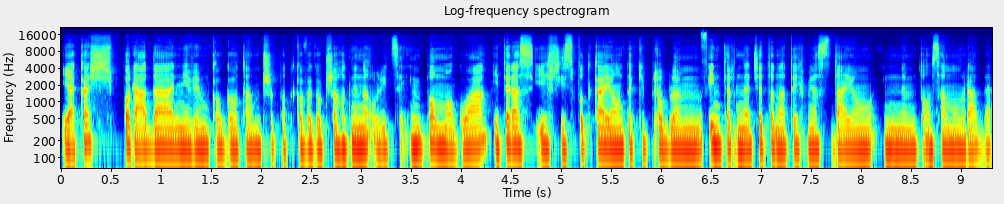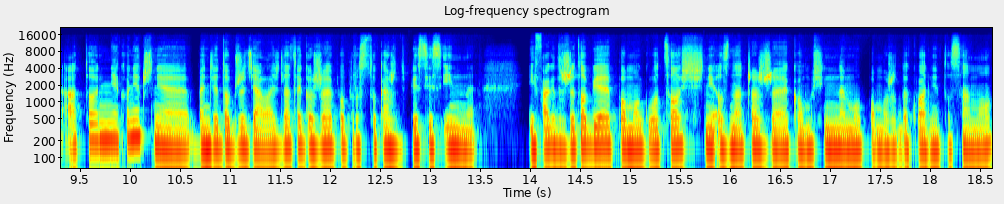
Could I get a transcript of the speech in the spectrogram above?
jakaś porada, nie wiem kogo tam przypadkowego przechodnia na ulicy im pomogła. I teraz, jeśli spotkają taki problem w internecie, to natychmiast dają innym tą samą radę. A to niekoniecznie będzie dobrze działać, dlatego że po prostu każdy pies jest inny. I fakt, że tobie pomogło coś, nie oznacza, że komuś innemu pomoże dokładnie to samo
